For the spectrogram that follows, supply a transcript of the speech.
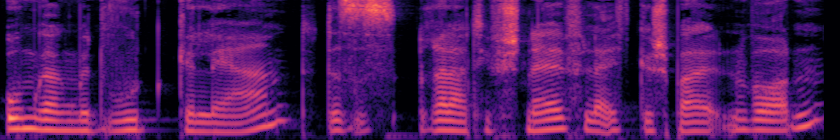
Umgang mit Wut gelernt. Das ist relativ schnell vielleicht gespalten worden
